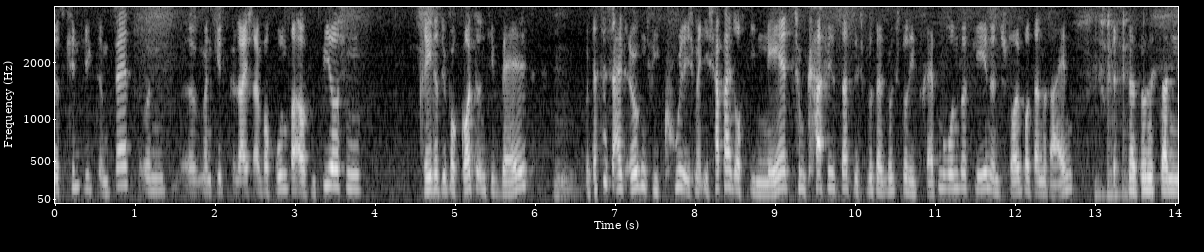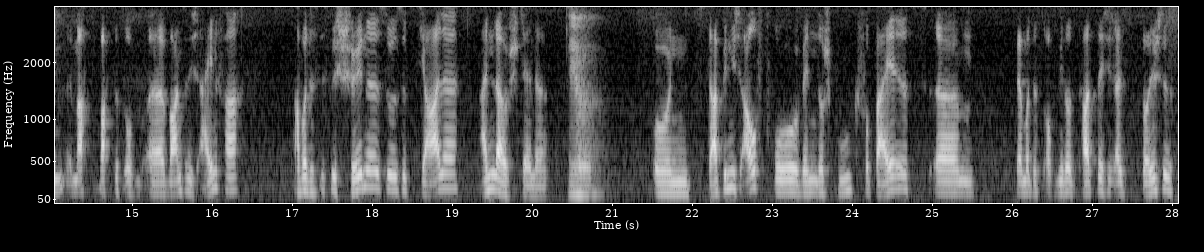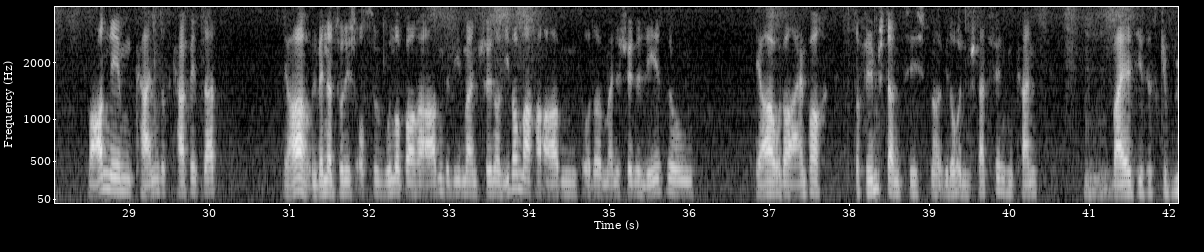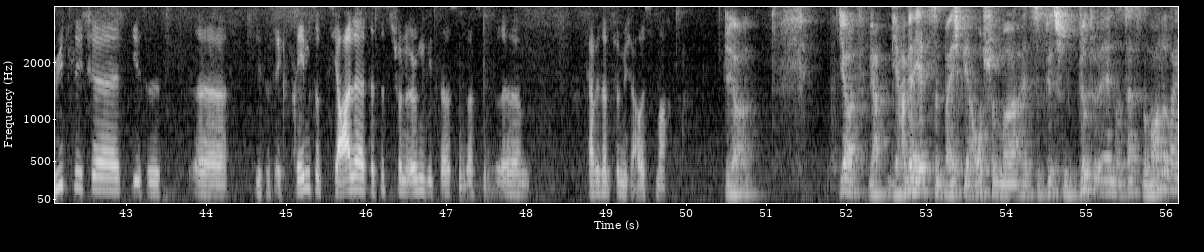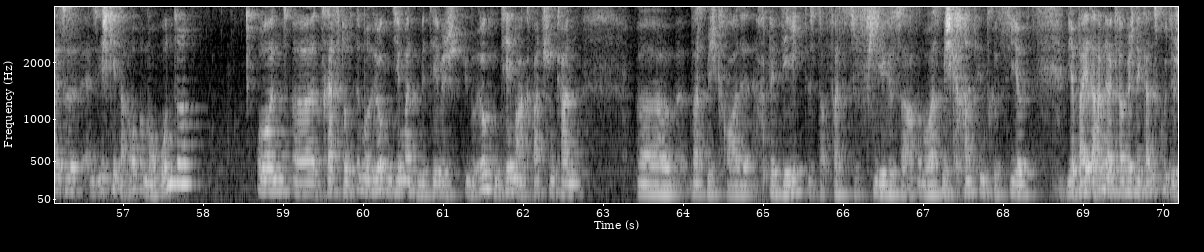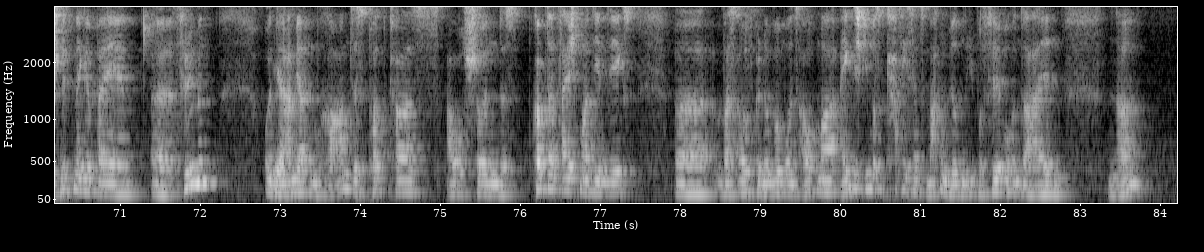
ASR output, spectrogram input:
das Kind liegt im Bett und äh, man geht vielleicht einfach runter auf ein Bierchen, redet über Gott und die Welt. Hm. Und das ist halt irgendwie cool. Ich meine, ich habe halt auch die Nähe zum Kaffeesatz. Ich muss halt wirklich nur die Treppen runtergehen und stolper dann rein. Das ist natürlich dann, macht es auch äh, wahnsinnig einfach. Aber das ist eine schöne, so soziale Anlaufstelle. Ja. Und da bin ich auch froh, wenn der Spuk vorbei ist, ähm, wenn man das auch wieder tatsächlich als solches wahrnehmen kann, das Kaffeesatz. Ja, und wenn natürlich auch so wunderbare Abende wie mein schöner Liedermacherabend oder meine schöne Lesung, ja, oder einfach der Filmstammtisch mal wieder unten stattfinden kann. Mhm. Weil dieses Gemütliche, dieses, äh, dieses extrem Soziale, das ist schon irgendwie das, was äh, Kaffeesatz für mich ausmacht. Ja. Ja, wir, wir haben ja jetzt zum Beispiel auch schon mal als so ein bisschen virtuellen Ersatz normalerweise, also ich gehe da auch immer runter und äh, treffe dort immer irgendjemanden, mit dem ich über irgendein Thema quatschen kann, äh, was mich gerade bewegt, ist da fast zu viel gesagt, aber was mich gerade interessiert. Wir beide haben ja, glaube ich, eine ganz gute Schnittmenge bei äh, Filmen. Und ja. wir haben ja im Rahmen des Podcasts auch schon, das kommt dann vielleicht mal demnächst, äh, was aufgenommen, wo wir uns auch mal, eigentlich wie wir es im Kaffeesatz machen würden, über Filme unterhalten. Na?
